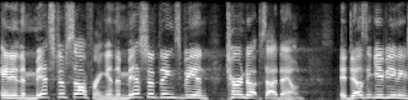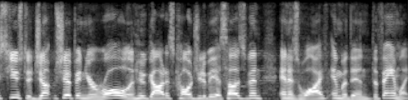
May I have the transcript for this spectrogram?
and in the midst of suffering, in the midst of things being turned upside down. It doesn't give you any excuse to jump ship in your role and who God has called you to be as husband and as wife and within the family.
